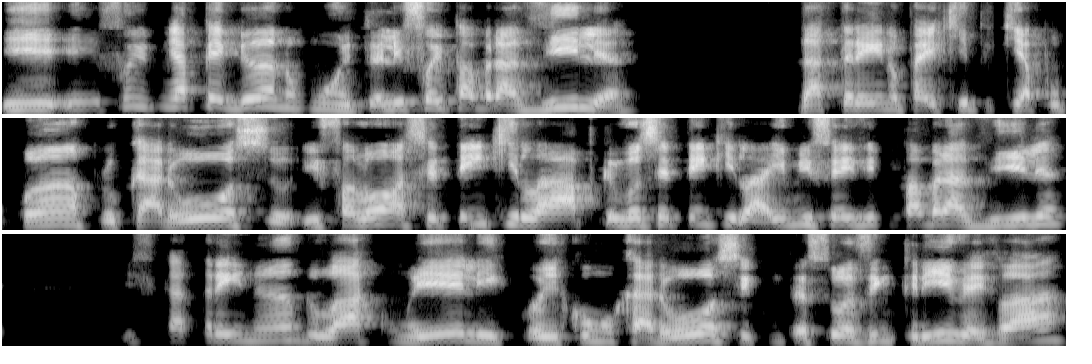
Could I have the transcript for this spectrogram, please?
e, e fui me apegando muito. Ele foi para Brasília dar treino para a equipe que ia para o PAN, para o Caroço, e falou: oh, você tem que ir lá, porque você tem que ir lá. E me fez ir para Brasília e ficar treinando lá com ele e com o Caroço e com pessoas incríveis lá.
